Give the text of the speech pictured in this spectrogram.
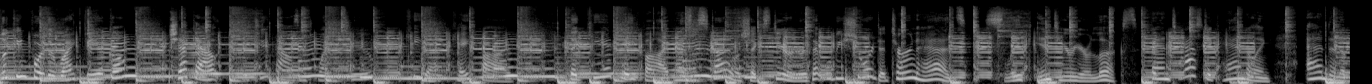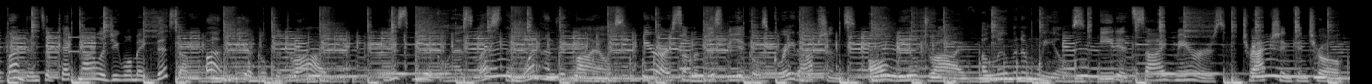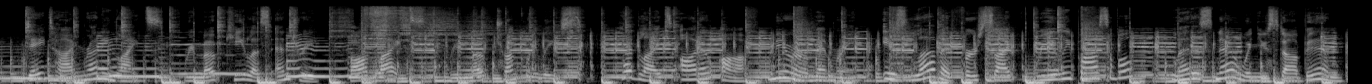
Looking for the right vehicle? Check out the 2022 Kia K5. The Kia K5 has a stylish exterior that will be sure to turn heads, sleek interior looks, fantastic handling, and an abundance of technology will make this a fun vehicle to drive. This vehicle All-wheel drive, aluminum wheels, heated side mirrors, traction control, daytime running lights, remote keyless entry, fog lights, remote trunk release, headlights auto off, mirror memory. Is love at first sight really possible? Let us know when you stop in.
